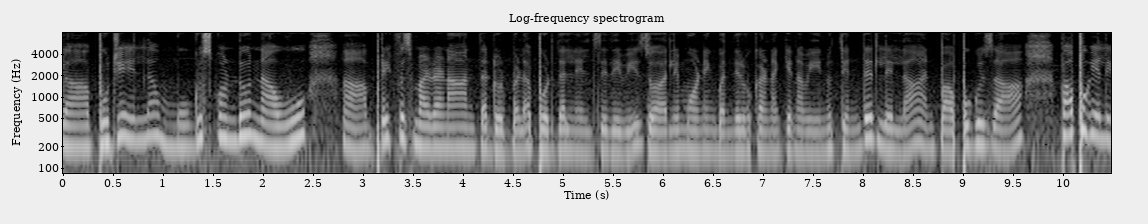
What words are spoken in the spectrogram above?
ಈಗ ಪೂಜೆ ಎಲ್ಲ ಮುಗಿಸ್ಕೊಂಡು ನಾವು ಬ್ರೇಕ್ಫಾಸ್ಟ್ ಮಾಡೋಣ ಅಂತ ದೊಡ್ಡಬಳ್ಳಾಪುರದಲ್ಲಿ ನೆಲೆಸಿದ್ದೀವಿ. ಸೊ ಅರ್ಲಿ ಮಾರ್ನಿಂಗ್ ಬಂದಿರೋ ಕಾರಣಕ್ಕೆ ನಾವೇನು ತಿಂದಿರಲಿಲ್ಲ. ಆ್ಯಂಡ್ ಪಾಪುಗೂ ಸಹ, ಪಾಪುಗೆ ಅಲ್ಲಿ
